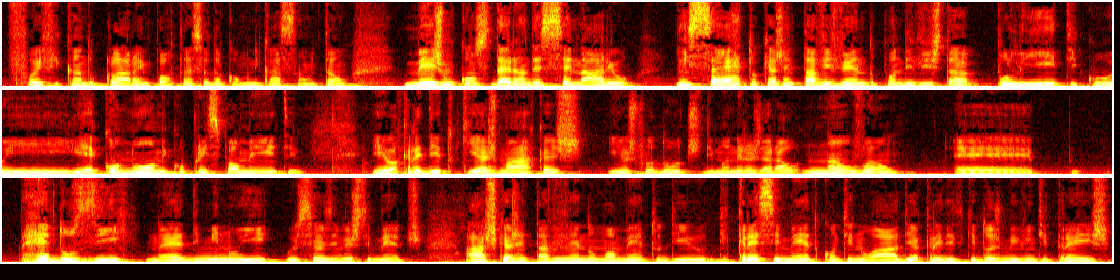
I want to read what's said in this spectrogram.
foi ficando clara a importância da comunicação. Então, mesmo considerando esse cenário incerto que a gente está vivendo do ponto de vista político e econômico, principalmente, eu acredito que as marcas e os produtos, de maneira geral, não vão é, reduzir, né, diminuir os seus investimentos. Acho que a gente está vivendo um momento de, de crescimento continuado e acredito que 2023,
